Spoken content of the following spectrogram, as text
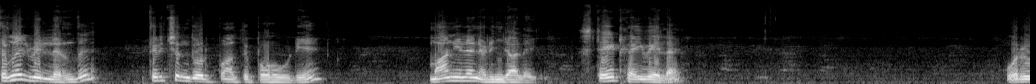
திருநெல்வேலியிலேருந்து திருச்செந்தூர் பார்த்து போகக்கூடிய மாநில நெடுஞ்சாலை ஸ்டேட் ஹைவேல ஒரு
